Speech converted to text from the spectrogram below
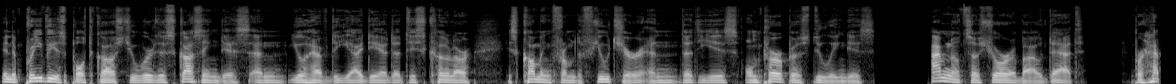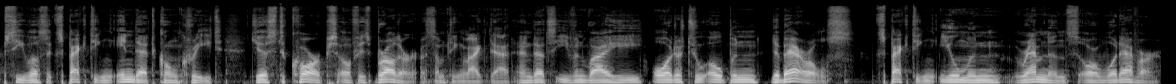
In the previous podcast, you were discussing this, and you have the idea that this Köhler is coming from the future and that he is on purpose doing this. I'm not so sure about that. Perhaps he was expecting in that concrete just the corpse of his brother or something like that. And that's even why he ordered to open the barrels, expecting human remnants or whatever.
